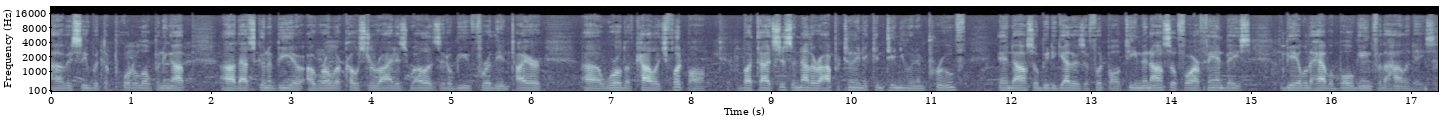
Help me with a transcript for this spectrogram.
Obviously, with the portal opening up, uh, that's going to be a, a, roller coaster ride as well as it'll be for the entire uh, world of college football. But uh, it's just another opportunity to continue and improve and also be together as a football team, and also for our fan base to be able to have a bowl game for the holidays.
